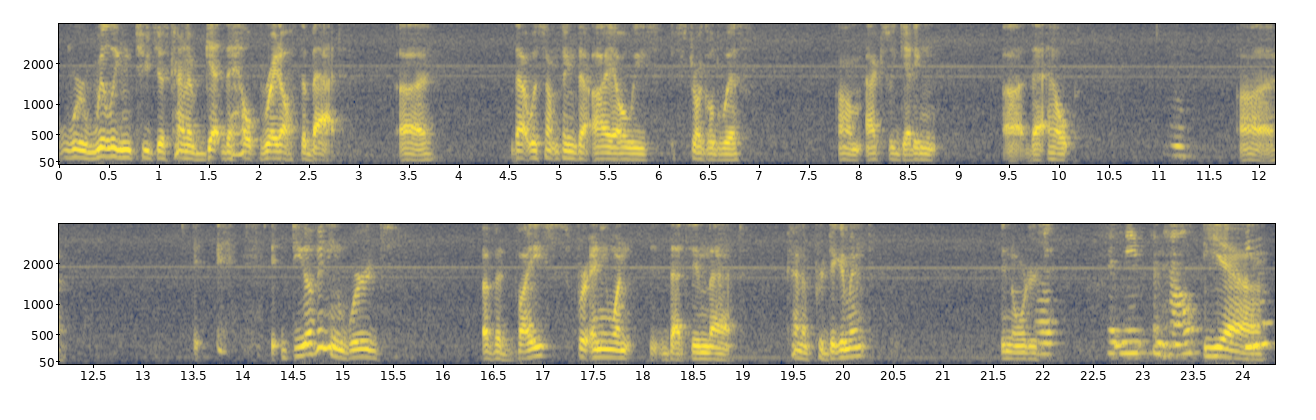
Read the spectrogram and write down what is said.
were willing to just kind of get the help right off the bat. Uh, that was something that I always struggled with, um, actually getting, uh, that help. Mm. Uh, do you have any words of advice for anyone that's in that kind of predicament in order to that needs some help? Yeah. You know,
